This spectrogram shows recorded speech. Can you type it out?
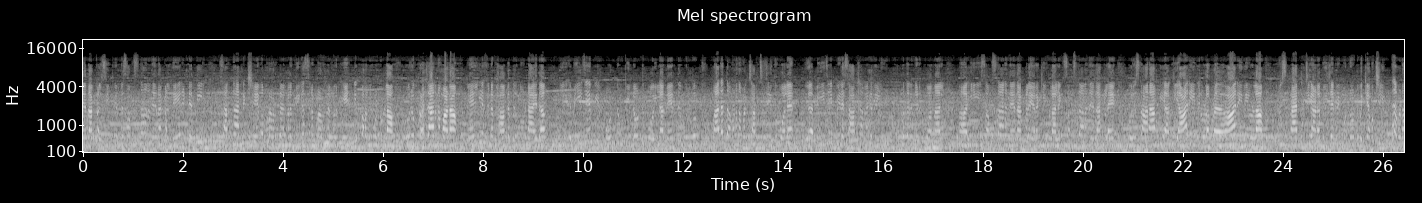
നേതാക്കൾ സി പി എമ്മിന്റെ നേതാക്കൾ നേരിട്ടെത്തി സർക്കാരിന്റെ ക്ഷേമ പ്രവർത്തനങ്ങളും വികസന പ്രവർത്തനങ്ങളും എണ്ണി പറഞ്ഞുകൊണ്ടുള്ള ഒരു പ്രചാരണമാണ് എൽ ഡി എഫിന്റെ ഭാഗത്തു നിന്നുണ്ടായത്. ബി ജെ പിയും ഒട്ടും പിന്നോട്ട് പോയില്ല. നേരത്തെ മുൻപും പലതവണ നമ്മൾ ചർച്ച ചെയ്തതുപോലെ ബി ജെ പിയുടെ സാധാരണഗതിയിൽ ഉപതെരഞ്ഞെടുപ്പ് വന്നാൽ ഈ സംസ്ഥാന നേതാക്കളെ ഇറക്കിയുള്ള അല്ലെങ്കിൽ സംസ്ഥാന നേതാക്കളെ ഒരു സ്ഥാനാർത്ഥിയാക്കി ആ രീതിയിലുള്ള ആ രീതിയിലുള്ള ഒരു സ്ട്രാറ്റജിയാണ് ബി ജെ പി മുന്നോട്ട് വെക്കുക. പക്ഷേ ഇത്തവണ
